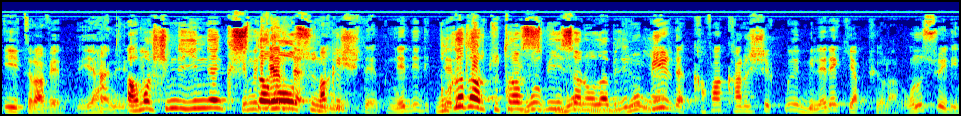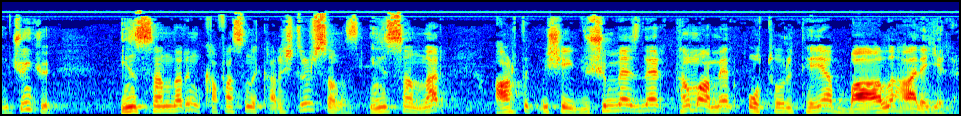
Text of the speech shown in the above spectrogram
itiraf etti. Yani Ama şimdi yeniden Şimdi kısıtlama devlet- olsun Bak işte ne dedikleri. Bu kadar tutarsız bir insan olabilir bu mi bir ya? de kafa karışıklığı bilerek yapıyorlar. Onu söyleyeyim. Çünkü insanların kafasını karıştırırsanız insanlar artık bir şey düşünmezler. Tamamen otoriteye bağlı hale gelirler.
